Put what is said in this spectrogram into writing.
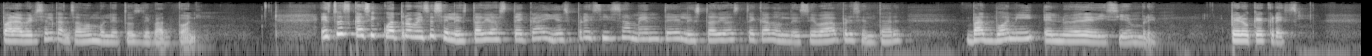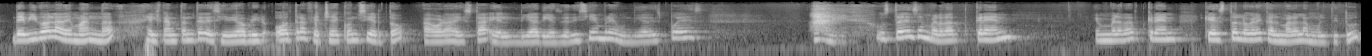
para ver si alcanzaban boletos de Bad Bunny. Esto es casi cuatro veces el Estadio Azteca y es precisamente el Estadio Azteca donde se va a presentar Bad Bunny el 9 de diciembre. Pero ¿qué crees? Debido a la demanda, el cantante decidió abrir otra fecha de concierto, ahora está el día 10 de diciembre, un día después. Ay, ¿ustedes en verdad creen, en verdad creen que esto logre calmar a la multitud?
